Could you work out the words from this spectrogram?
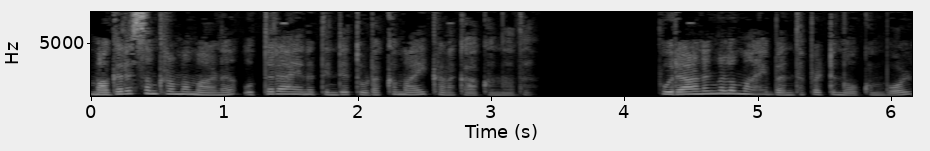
മകരസംക്രമമാണ് ഉത്തരായനത്തിന്റെ തുടക്കമായി കണക്കാക്കുന്നത്. പുരാണങ്ങളുമായി ബന്ധപ്പെട്ട് നോക്കുമ്പോൾ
